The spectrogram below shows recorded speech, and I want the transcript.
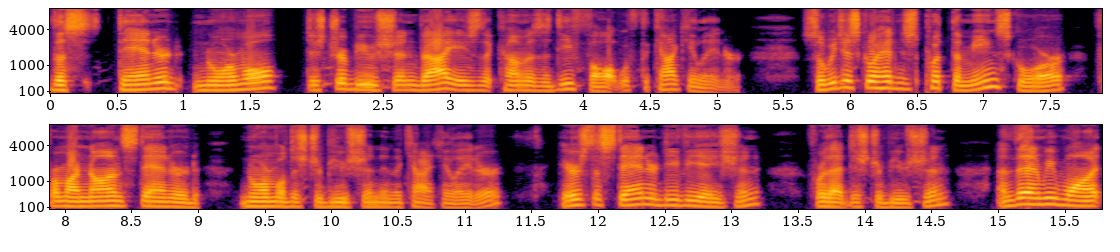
the standard normal distribution values that come as a default with the calculator. So we just go ahead and just put the mean score from our non-standard normal distribution in the calculator. Here's the standard deviation for that distribution. And then we want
